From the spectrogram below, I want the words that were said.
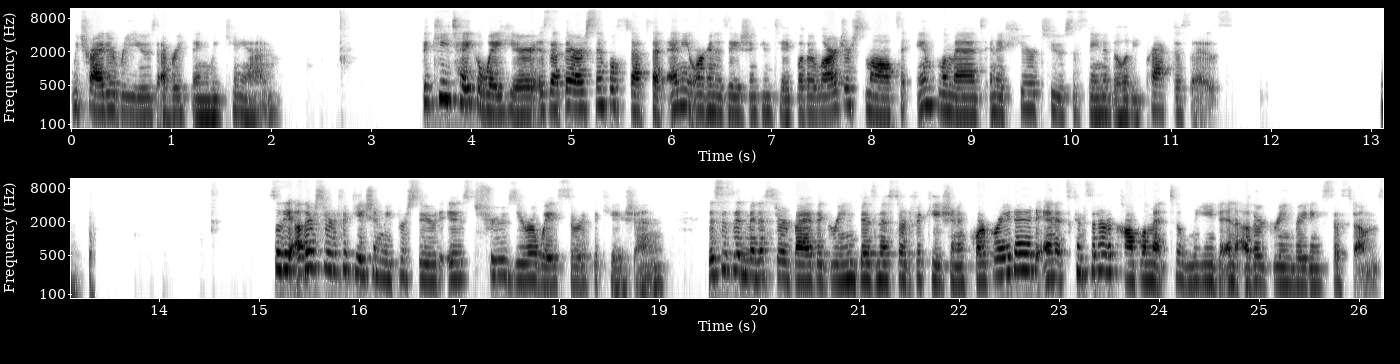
we try to reuse everything we can. The key takeaway here is that there are simple steps that any organization can take, whether large or small, to implement and adhere to sustainability practices. So the other certification we pursued is True Zero Waste certification. This is administered by the Green Business Certification Incorporated, and it's considered a complement to LEED and other green rating systems.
